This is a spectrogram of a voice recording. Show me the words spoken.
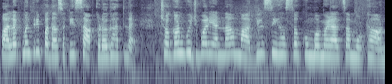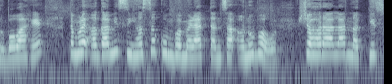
पालकमंत्री पदासाठी साकडं घातलंय. छगन भुजबळ यांना मागील सिंहस्थ कुंभमेळ्याचा मोठा अनुभव आहे. त्यामुळे आगामी सिंहस्थ कुंभमेळ्यात त्यांचा अनुभव शहराला नक्कीच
